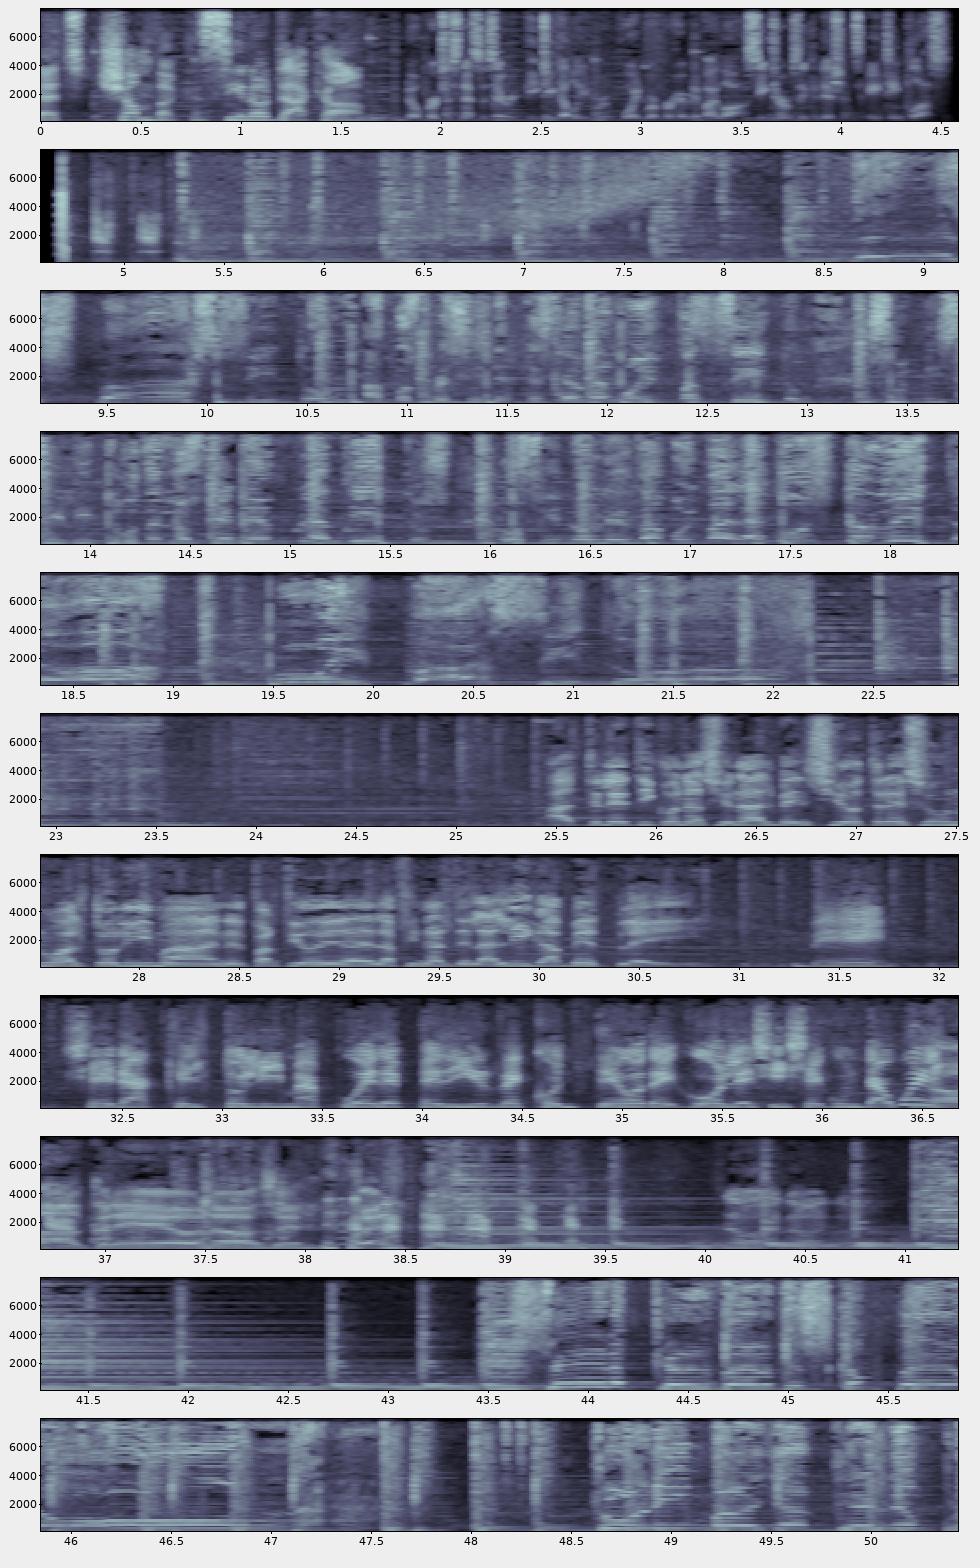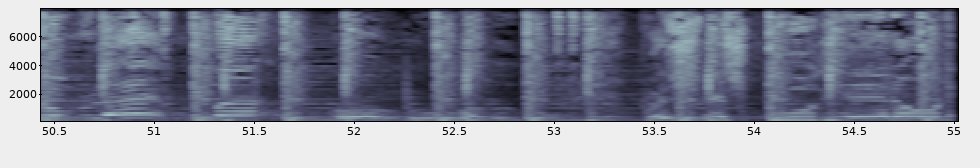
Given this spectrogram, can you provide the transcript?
That's chumbacasino.com. No purchase necessary. VGW Group. Void where prohibited by law. See terms and conditions. 18 plus. Despacito, ambos presidentes se hablan muy pasito. Sus misilitudes los tienen blanditos. O si no le va muy mal a Gustavito. Atlético Nacional venció 3-1 al Tolima en el partido de ida de la final de la Liga Betplay. Ve, ¿será que el Tolima puede pedir reconteo de goles y segunda vuelta? No creo, no sé. No, no, no. ¿Será que el verde es campeón? Tolima ya tiene un problema. Oh, oh, pues les pudieron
